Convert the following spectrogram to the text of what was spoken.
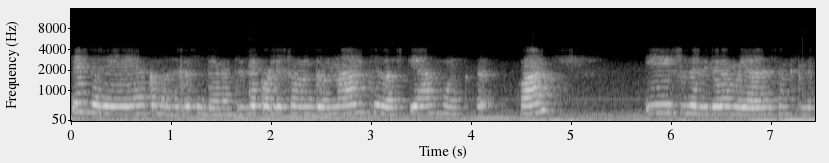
les daré a conocer los integrantes de cuáles son Donald, Sebastián, Juan y su servidora María de los Ángeles.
